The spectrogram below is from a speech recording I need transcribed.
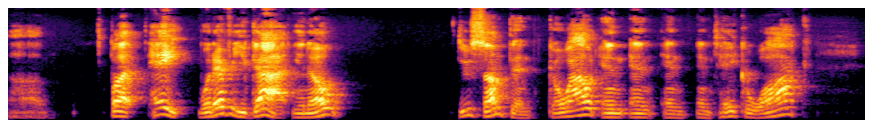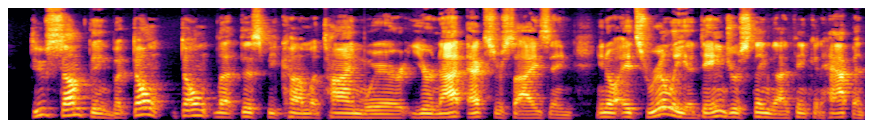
uh, but hey whatever you got you know do something go out and and and, and take a walk do something but don't don't let this become a time where you're not exercising. You know it's really a dangerous thing that i think can happen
